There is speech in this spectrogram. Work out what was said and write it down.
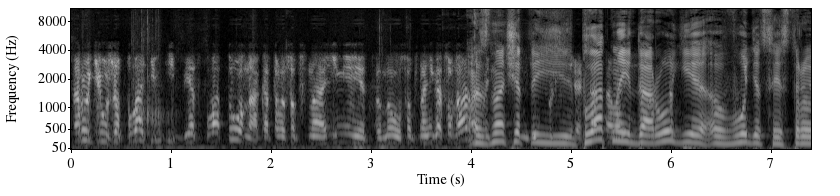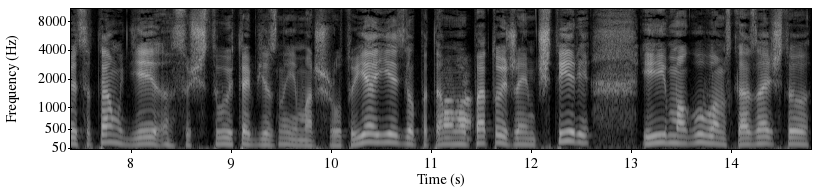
дороги уже платим и без Платона, который, собственно, имеет, ну, собственно, не государство. Значит, и платные дороги вводятся и строятся там, где существуют объездные маршруты. Я ездил потому, ага. по той же М4 и могу вам сказать, что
